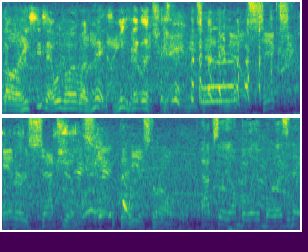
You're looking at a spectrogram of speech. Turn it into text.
bro. He, he said, which one of us next? Me, nigga. He's having now six interceptions that he has thrown. Absolutely unbelievable, isn't it?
